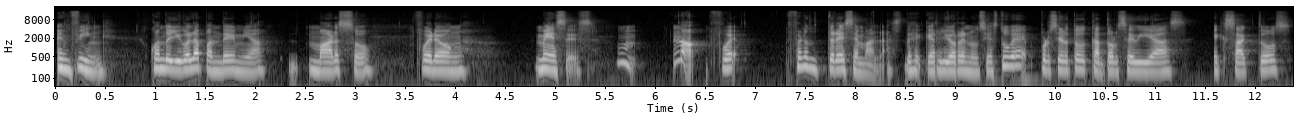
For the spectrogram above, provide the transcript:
en fin, cuando llegó la pandemia, marzo, fueron meses. Mm, no, fue fueron tres semanas desde que yo renuncié. Estuve, por cierto, 14 días exactos,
